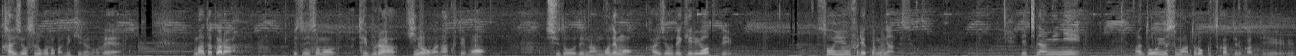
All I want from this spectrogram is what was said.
解錠することができるのでまあだから別にその手ぶら機能がなくても手動でなんぼでも解錠できるよっていうそういう触れ込みなんですよ。でちなみに、まあ、どういうスマートロック使ってるかっていう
